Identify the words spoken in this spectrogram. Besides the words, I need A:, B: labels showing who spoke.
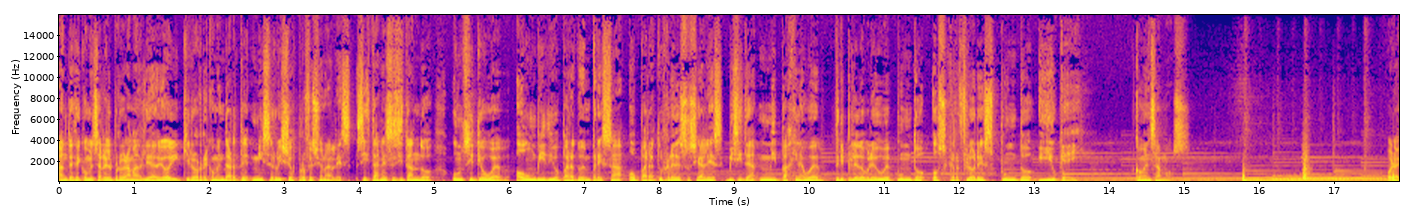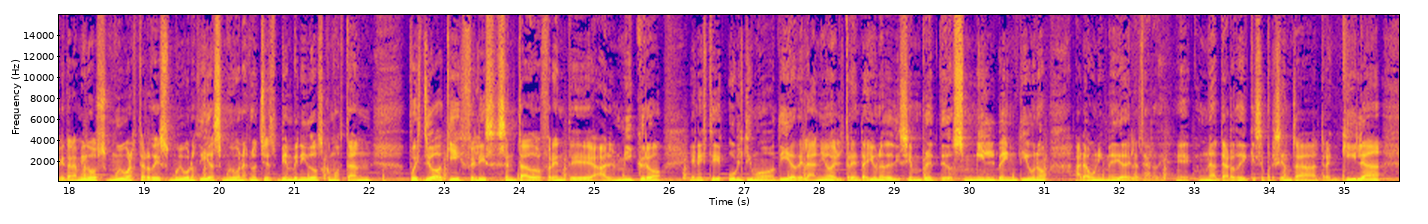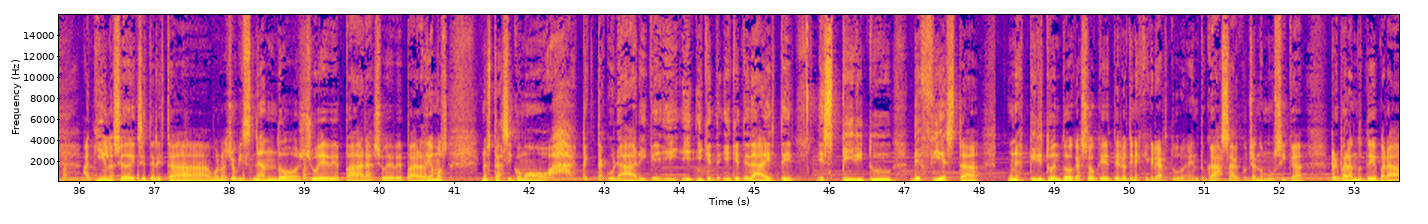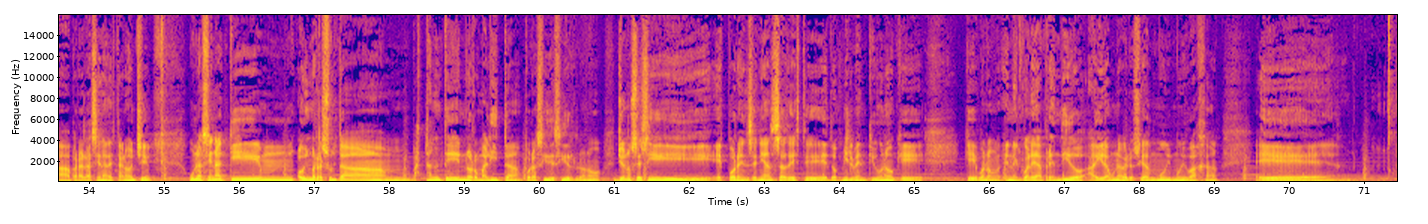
A: Antes de comenzar el programa del día de hoy, quiero recomendarte mis servicios profesionales. Si estás necesitando un sitio web o un vídeo para tu empresa o para tus redes sociales, visita mi página web www.oscarflores.uk. Comenzamos. Hola, ¿qué tal amigos? Muy buenas tardes, muy buenos días, muy buenas noches, bienvenidos, ¿cómo están? Pues yo aquí feliz sentado frente al micro en este último día del año, el 31 de diciembre de 2021 a la una y media de la tarde. Eh, una tarde que se presenta tranquila. Aquí en la ciudad de Exeter está, bueno, lloviznando, llueve, para, llueve, para. Digamos, no está así como ah, espectacular y que, y que te da este espíritu de fiesta un espíritu en todo caso que te lo tienes que crear tú, en tu casa, escuchando música, preparándote para, la cena de esta noche. Una cena que mm, hoy me resulta mm, bastante normalita, por así decirlo, ¿no? Yo no sé si es por enseñanza de este 2021 que, que bueno, en el cual he aprendido a ir a una velocidad muy, muy baja. Eh,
